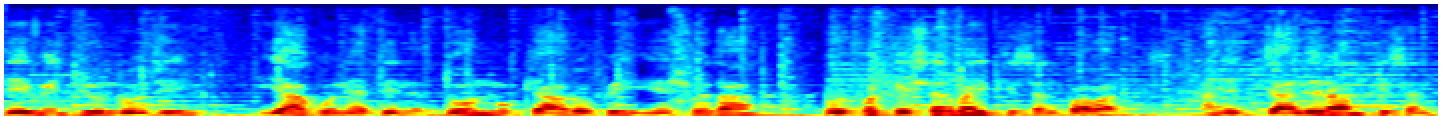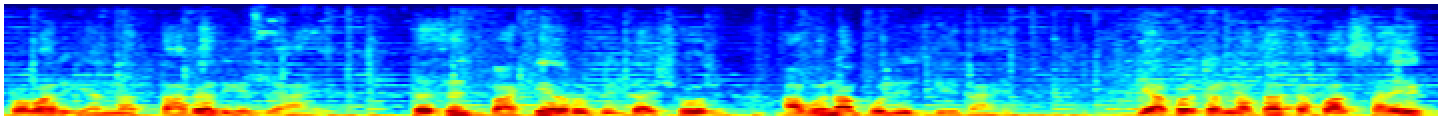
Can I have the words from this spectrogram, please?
तेवीस जून रोजी या गुन्ह्यातील दोन मुख्य आरोपी यशोदा उर्फ केशरबाई किसन पवार आणि जालीराम किसन पवार यांना ताब्यात घेतले आहे. तसेच बाकी आरोपींचा शोध आबोना पोलीस घेत आहेत. या प्रकरणाचा तपास सहाय्यक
